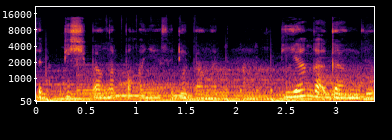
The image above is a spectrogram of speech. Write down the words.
sedih banget pokoknya sedih banget. Dia nggak ganggu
